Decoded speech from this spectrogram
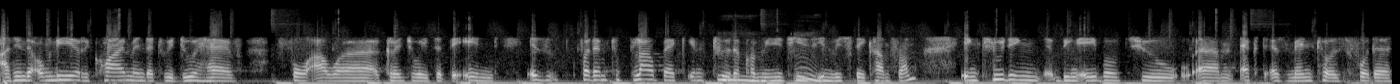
I think the only requirement that we do have for our graduates at the end is for them to plow back into the communities in which they come from, including being able to um, act as mentors for the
